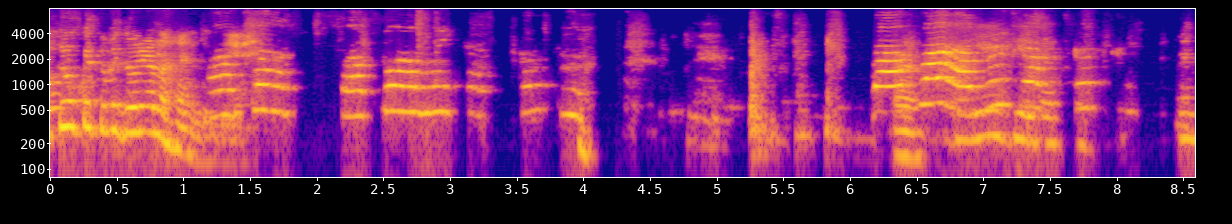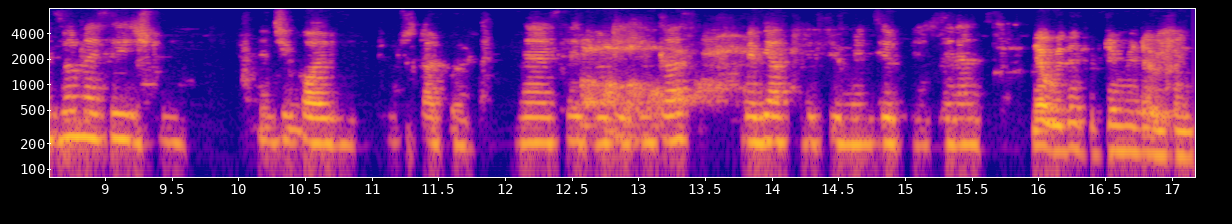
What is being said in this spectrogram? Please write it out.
okay okay তুমি ধরিও না হ্যান্ড দিয়ে হ্যাঁ Really did that. Principal messaged me and she called me to start work. Then I said, we're taking class. Maybe after a few minutes you'll please then answer. yeah within 15 minutes we can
